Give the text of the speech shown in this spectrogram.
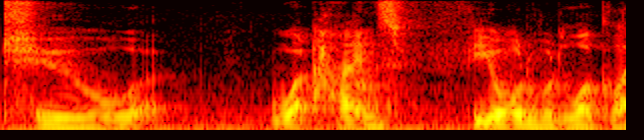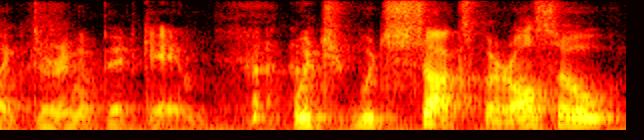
to what Heinz Field would look like during a Pitt game, which which sucks, but it also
